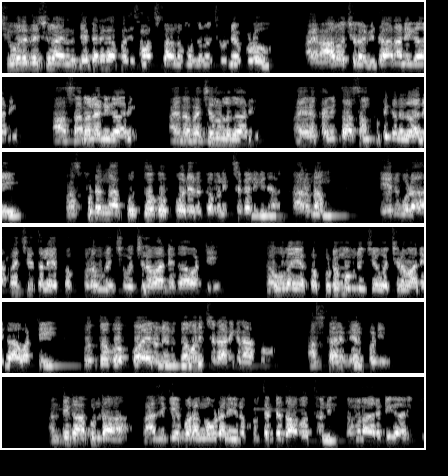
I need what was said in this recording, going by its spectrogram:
చివరి దశలో ఆయన దగ్గరగా పది సంవత్సరాల ముందున చూడినప్పుడు ఆయన ఆలోచన విధానాన్ని గాని ఆ సరళని గాని ఆయన రచనలు గాని ఆయన కవితా సంపుటికను గాని ప్రస్ఫుటంగా కొద్దో గొప్ప నేను గమనించగలిగిన కారణం నేను కూడా రచయితల యొక్క కులం నుంచి వచ్చిన వాడిని కాబట్టి కవుల యొక్క కుటుంబం నుంచి వచ్చిన వాడిని కాబట్టి కొద్దో గొప్ప ఆయన నేను గమనించడానికి నాకు ఆస్కారం ఏర్పడింది. అంతేకాకుండా రాజకీయ పరంగా కూడా నేను కృతజ్ఞతాబద్ధని రమణారెడ్డి గారికి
